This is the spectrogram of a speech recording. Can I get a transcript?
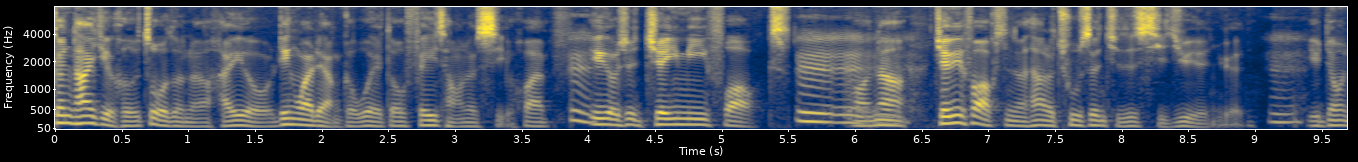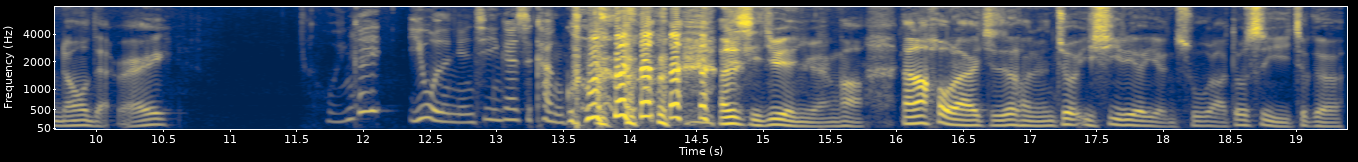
跟他一起合作的呢，还有另外两个我也都非常的喜欢。一个是 Jamie Foxx，嗯嗯，哦，那 Jamie Foxx 呢，他的出身其实喜剧演员。嗯，You don't know that, right？我应该。以我的年纪，应该是看过。他是喜剧演员哈，但他后来其实可能就一系列演出啊，都是以这个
